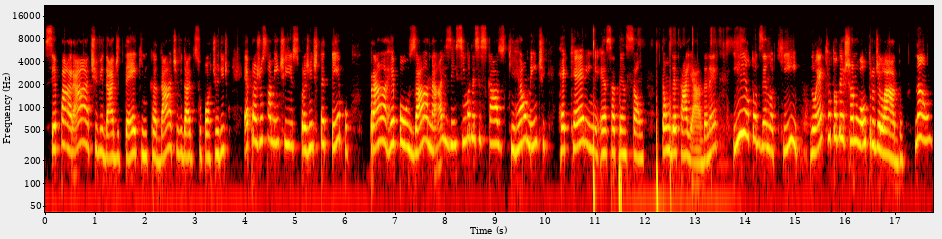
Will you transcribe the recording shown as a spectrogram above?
separar a atividade técnica da atividade de suporte jurídico, é para justamente isso, para a gente ter tempo para repousar a análise em cima desses casos que realmente requerem essa atenção tão detalhada, né? E eu estou dizendo aqui, não é que eu estou deixando o outro de lado. Não,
